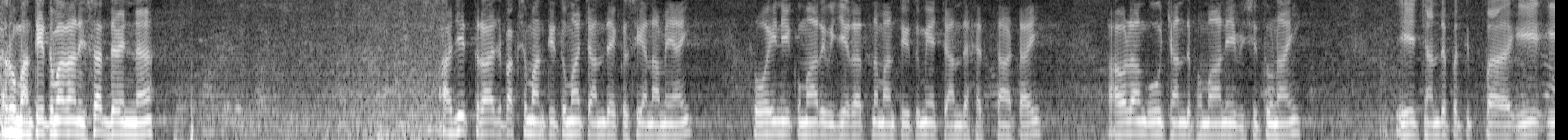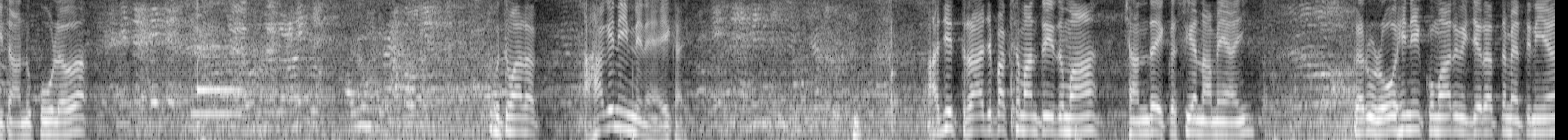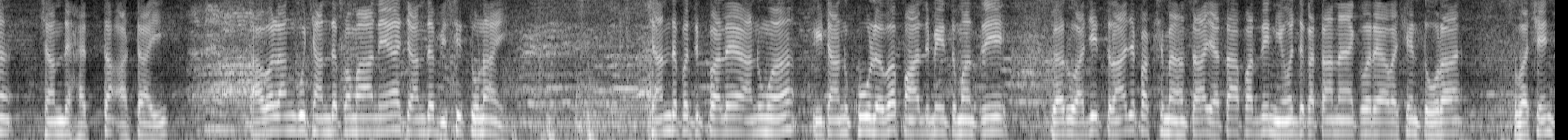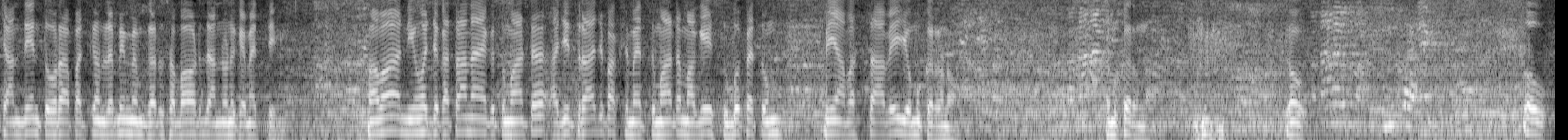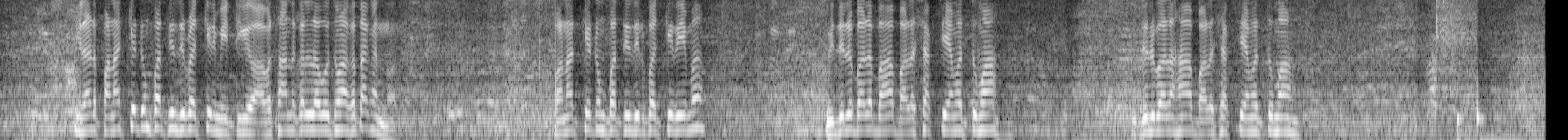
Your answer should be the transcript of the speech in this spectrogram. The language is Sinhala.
ගරු මන්ත්‍රීතුමාලා නිසද්ද වෙන්න? අජිත් රාජපක්ෂ මන්ත්‍රීතුමා ඡන්ද 109යි රෝහිණී කුමාරි විජේරත්න මන්ත්‍රීතුමිය ඡන්ද 78යි අවලංගු වූ ඡන්ද ප්‍රමාණය 23යි ඒ ඡන්ද ප්‍රති ඒ- ඊට අනුකූලව ඔබතුමාලා අහගෙන ඉන්නේ නැහැ ඒකයි. අජිත් රාජපක්ෂ මන්ත්‍රීතුමා ඡන්ද 109යි ගරු රෝහිණී කුමාර විජරත්න මැතිනිය ඡන්ද 78යි. අවලංගු ඡන්ද ප්‍රමාණය ඡන්ද 23යි. ඡන්ද ප්‍රතිඵලය අනුව ඊට අනුකූලව පාර්ලිමේන්තු මන්ත්‍රී ගරු අජිත් රාජපක්ෂ මහතා යථාපරිදි නියෝජ්‍ය කතානායකවරයා වශයෙන් තෝරා වශයෙන් ඡන්දයෙන් තෝරාපත් කරන ලැබීම මෙම ගරු සභාවට දන්වන කැමැත්තෙමි. මම නියෝජ්‍ය කතානායකතුමාට අජිත් රාජපක්ෂ මැතිතුමාට මගේ සුබ පැතුම් මේ අවස්ථාවේ යොමු කරනවා. යොමු කරනවා. ඔව්. ඔව්. ඊළඟට 50 කෙටුම්පත් ඉදිරිපත් කිරීම ඊට අවසන් කළා ඔබතුමා කතා කරනවා. 50 කෙටුම්පත් ඉදිරිපත් කිරීම විදුලි බල බහ බලශක්තිය ඇමතුමා විදුලි බල හා බලශක්තිය ඇමතුමා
